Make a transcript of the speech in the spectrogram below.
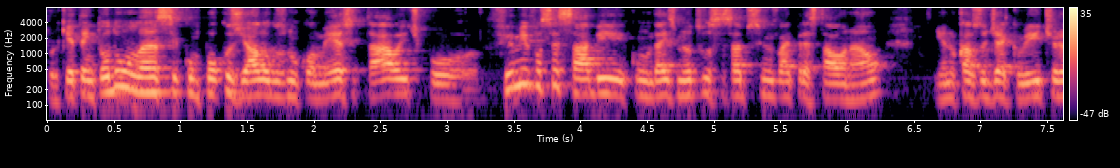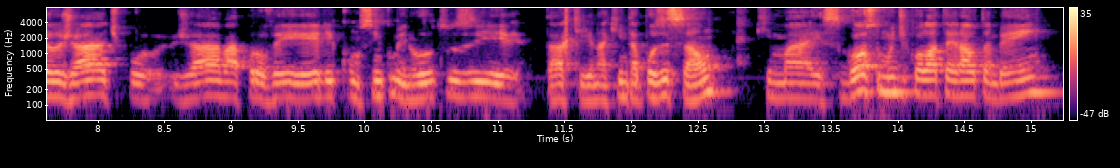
porque tem todo um lance com poucos diálogos no começo e tal, e tipo, filme você sabe, com 10 minutos você sabe se o filme vai prestar ou não, e no caso do Jack Reacher, eu já, tipo, já aprovei ele com cinco minutos e tá aqui na quinta posição. Que mais? Gosto muito de Colateral também.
